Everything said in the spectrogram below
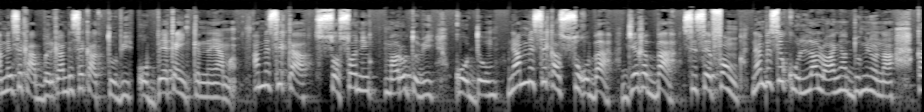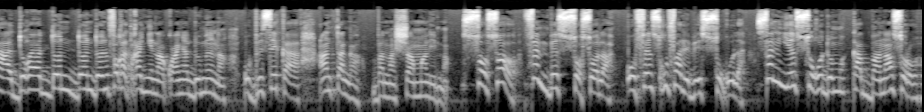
an be se ka barika an be se ka tobi o bɛɛ ka ɲi kɛnɛya ma an be se ka sɔsɔ ni maro tobi k'o don n'an be se ka sogoba jɛgɛba sisɛfɛnw n'an be se k'o lalɔ an ya dumuniw na k'a dɔgɔya dɔɔni dɔɔni dɔɔni fɔɔ ka taga ɲina ko an ya dumuniw na o bɛ se ka an tanga bana caman le ma sɔsɔ fɛn bɛ sɔsɔ la o fɛn sugufa le bɛ sogo la sani ye sogo dom ka bana sɔrɔ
